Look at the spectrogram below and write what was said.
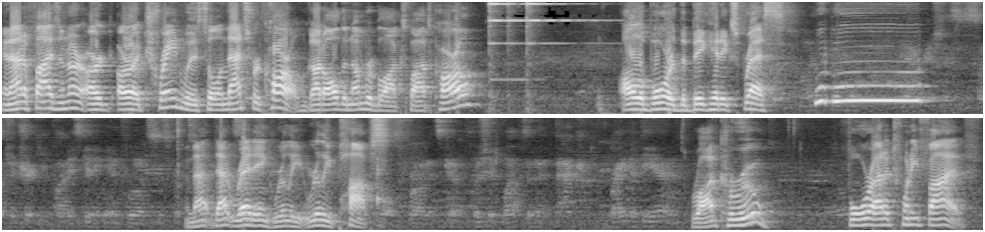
And out of fives and under are, are a train whistle, and that's for Carl. Got all the number block spots. Carl, all aboard the Big Hit Express. Whoop, whoop. And that, that red ink really, really pops. Rod Carew, 4 out of 25.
